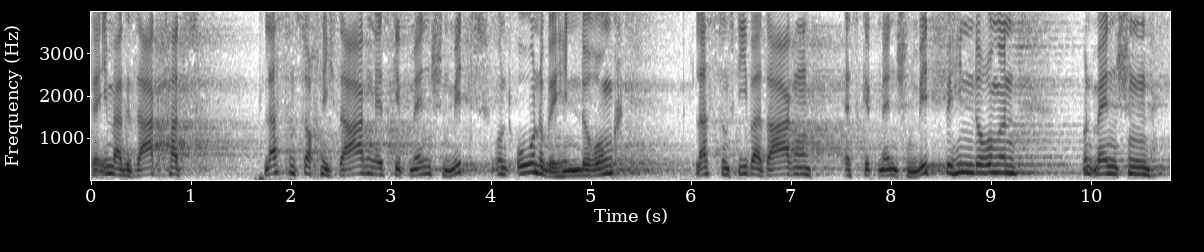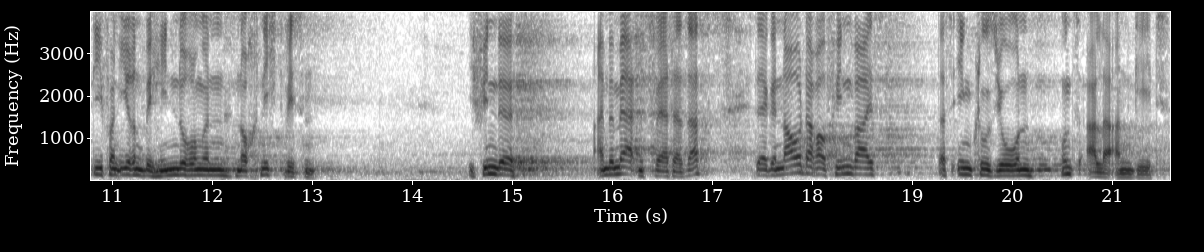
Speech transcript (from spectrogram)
der immer gesagt hat, lasst uns doch nicht sagen, es gibt Menschen mit und ohne Behinderung, lasst uns lieber sagen, es gibt Menschen mit Behinderungen und Menschen, die von ihren Behinderungen noch nicht wissen. Ich finde, ein bemerkenswerter Satz, der genau darauf hinweist, dass Inklusion uns alle angeht.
